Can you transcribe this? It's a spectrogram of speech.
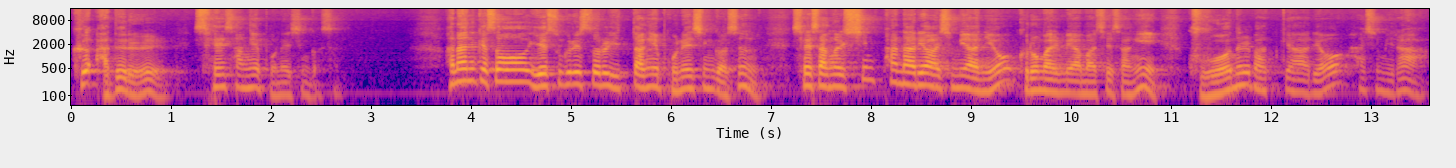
그 아들을 세상에 보내신 것은 하나님께서 예수 그리스도를 이 땅에 보내신 것은 세상을 심판하려 하심이 아니요 그로 말미암아 세상이 구원을 받게 하려 하심이라.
